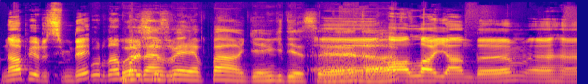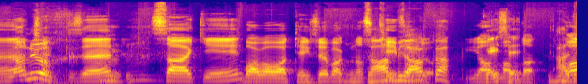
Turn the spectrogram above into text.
ne yapıyoruz şimdi? Burada Buradan Buradan başlıyorsun. böyle yapalım. Gemi gidiyorsun. Ee. Allah yandım. Aha, Yanıyor. Çok güzel. Sakin. Bak bak bak teyzeye bak nasıl Lan keyif bir alıyor. dakika. Yanmamdan. Neyse, hadi. Aa,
